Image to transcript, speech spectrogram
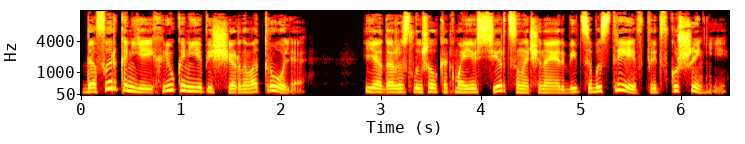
до фырканья и хрюканья пещерного тролля. Я даже слышал, как мое сердце начинает биться быстрее в предвкушении.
